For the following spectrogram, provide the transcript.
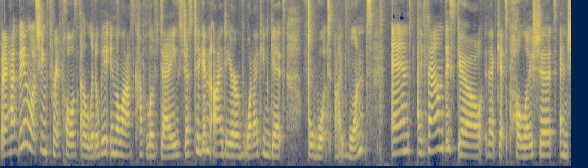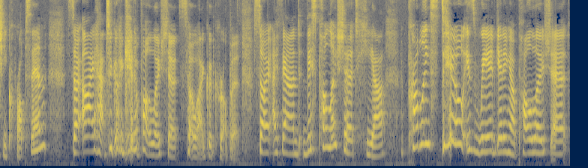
But I have been watching thrift hauls a little bit in the last couple of days just to get an idea of what I can get for what I want and I found this girl that gets polo shirts and she crops them so I had to go get a polo shirt so I could crop it. So I found this polo shirt here. Probably still is weird getting a polo shirt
